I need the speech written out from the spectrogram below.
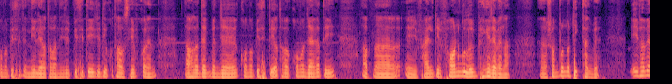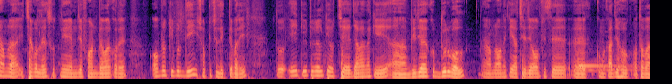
কোনো পিসিতে নিলে অথবা নিজের পিসিতেই যদি কোথাও সেভ করেন তাহলে দেখবেন যে কোনো পিসিতেই অথবা কোনো জায়গাতেই আপনার এই ফাইলটির ফন্টগুলো ভেঙে যাবে না। সম্পূর্ণ ঠিক থাকবে। এইভাবে আমরা ইচ্ছা করলে সুতনি এমজে ফন্ট ব্যবহার করে অব্র কিবোর্ড দিয়েই সব কিছু লিখতে পারি। তো এই টিউটোরিয়ালটি হচ্ছে যারা নাকি বিজয়ে খুব দুর্বল আমরা অনেকেই আছে যে অফিসে কোনো কাজে হোক অথবা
